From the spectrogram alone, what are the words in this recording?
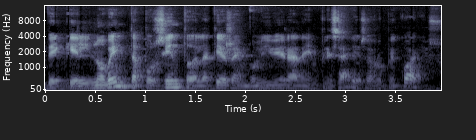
de que el 90% de la tierra en Bolivia era de empresarios agropecuarios.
